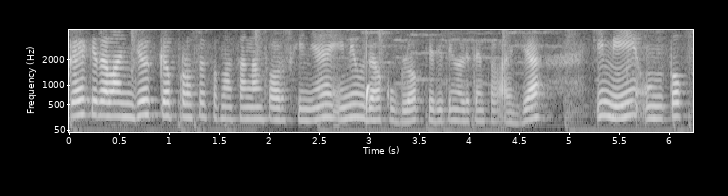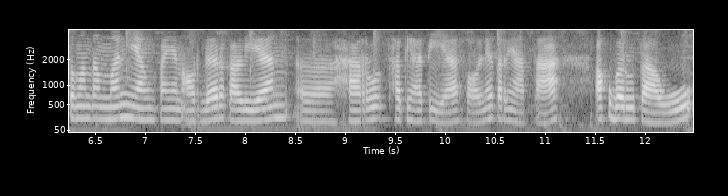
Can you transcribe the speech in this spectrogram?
Oke, kita lanjut ke proses pemasangan Swarovski-nya. Ini udah aku blok, jadi tinggal ditempel aja. Ini untuk teman-teman yang pengen order, kalian uh, harus hati-hati ya. Soalnya ternyata aku baru tahu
